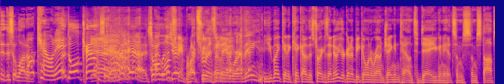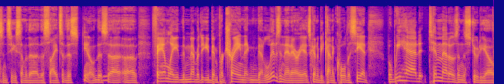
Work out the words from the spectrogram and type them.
know. that's there's a lot of. I'll count it. It all counts, damn it. Yeah, it's all I love legit. Camp Rock That's too, by the resume way. worthy. You might get a kick out of the story because I know you're going to be going around Jenkintown today. You're going to hit some some stops and see some of the the sites of this, you know, this uh, uh, family, the member that you've been portraying that that lives in that area. It's going to be kind of cool to see it. But we had Tim Meadows in the studio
